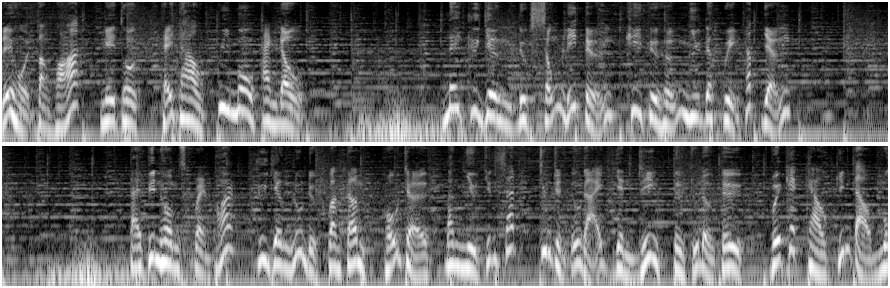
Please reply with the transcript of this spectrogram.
lễ hội văn hóa, nghệ thuật, thể thao quy mô hàng đầu. Nơi cư dân được sống lý tưởng khi thừa hưởng nhiều đặc quyền hấp dẫn, Tại Vinhomes Grand Park, cư dân luôn được quan tâm, hỗ trợ bằng nhiều chính sách, chương trình ưu đãi dành riêng từ chủ đầu tư với khát khao kiến tạo một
